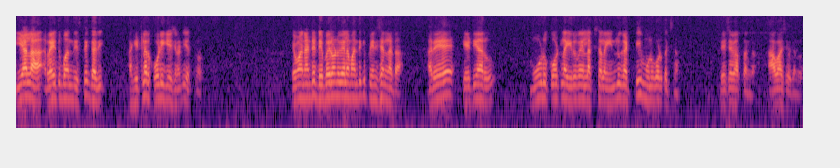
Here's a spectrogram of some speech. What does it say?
ఇవాళ రైతు బంధు ఇస్తే గది. ఆ హిట్లర్ కోడికి చేస్తున్నారు చేస్తున్నాడు. ఏమనంటే డెబ్బై రెండు వేల మందికి పెన్షన్లట. అరే కేటీఆర్ మూడు కోట్ల ఇరవై లక్షల ఇండ్లు కట్టి మునుగోడుకు వచ్చినాం దేశవ్యాప్తంగా ఆవాస్ యోజనలో.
